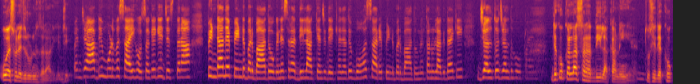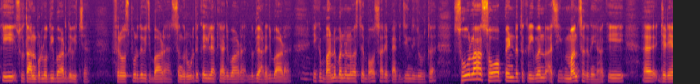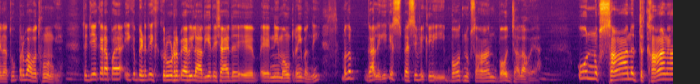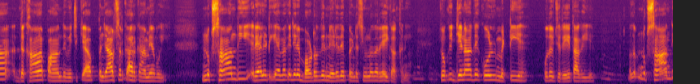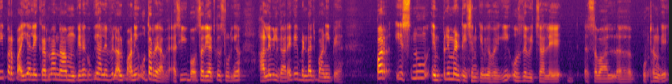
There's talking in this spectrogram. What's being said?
ਉਹ ਇਸ ਵੇਲੇ ਜ਼ਰੂਰ ਨਜ਼ਰ ਆ ਰਹੀ ਹੈ ਜੀ। ਪੰਜਾਬ ਦੀ ਮੁੜ ਵਸਾਈ ਹੋ ਸਕੇਗੀ ਜਿਸ ਤਰ੍ਹਾਂ ਪਿੰਡਾਂ ਦੇ ਪਿੰਡ ਬਰਬਾਦ ਹੋ ਗਏ ਨੇ ਸਰਹੱਦੀ ਇਲਾਕਿਆਂ 'ਚ ਦੇਖਿਆ ਜਾਵੇ ਤਾਂ ਬਹੁਤ ਸਾਰੇ ਪਿੰਡ ਬਰਬਾਦ ਹੋ ਗਏ ਤੁਹਾਨੂੰ ਲੱਗਦਾ ਹੈ ਕਿ ਜਲਦ ਤੋਂ ਜਲਦ ਹੋ ਪਾਏਗਾ ਦੇਖੋ ਕੱਲਾ ਸਰਹੱਦੀ ਇਲਾਕਾ ਨਹੀਂ ਹੈ। ਤੁਸੀਂ ਦੇਖੋ ਕਿ ਸੁਲਤਾਨਪੁਰ ਲੋਧੀ ਬਾੜ ਦੇ ਵਿੱਚ ਹੈ ਫਿਰੋਜ਼ਪੁਰ ਦੇ ਵਿੱਚ ਬਾੜ ਹੈ, ਸੰਗਰੂਰ ਦੇ ਕਈ ਇਲਾਕਿਆਂ 'ਚ ਬਾੜ ਹੈ, ਲੁਧਿਆਣੇ 'ਚ ਬਾੜ ਹੈ। ਇੱਕ ਬੰਨ ਬੰਨਣ ਵਾਸਤੇ ਬਹੁਤ ਸਾਰੇ ਪੈਕੇਜਿੰਗ ਦੀ ਜ਼ਰੂਰਤ ਹੈ। 1600 ਪਿੰਡ ਤਕਰੀਬਨ ਅਸੀਂ ਮੰਨ ਸਕਦੇ ਹਾਂ ਕਿ ਜਿਹੜੇ ਇਹਨਾਂ ਤੋਂ ਪ੍ਰਭਾਵਿਤ ਹੋਣਗੇ। ਤੇ ਜੇਕਰ ਆਪਾਂ ਇੱਕ ਪਿੰਡ ਤੇ 1 ਕਰੋੜ ਰੁਪਏ ਵੀ ਲਾ ਦਈਏ ਤੇ ਸ਼ਾਇਦ ਇੰਨੀ ਅਮਾਉਂਟ ਨਹੀਂ ਬੰਦੀ ਮਤਲਬ ਗੱਲ ਇਹ ਕਿ ਸਪੈਸੀਫਿਕਲੀ ਬਹੁਤ ਨੁਕਸਾਨ ਬਹੁਤ ਜ਼ਿਆਦਾ ਹੋਇਆ। ਉਹ ਨੁਕਸਾਨ ਦਿਖਾਣਾ, ਦਿਖਾ ਪਾਉਣ ਦੇ ਵਿੱਚ ਕਿਆ ਪੰਜਾਬ ਸਰਕਾਰ ਕਾਮਯਾਬ ਹੋਈ? ਨੁਕਸਾਨ ਦੀ ਰਿਐਲਿਟੀ ਇਹ ਹੈ ਕਿ ਜਿਹੜੇ ਬਾਰਡਰ ਦੇ ਨੇੜੇ ਦੇ ਪਿੰਡ ਸੀ, ਉਹਨਾਂ ਦਾ ਰਿਹਾ ਹੀ ਕੱਖ ਨਹੀਂ। ਕਿਉਂਕਿ ਜਿਨ੍ਹਾਂ ਦੇ ਕੋਲ ਮਿੱਟੀ ਹੈ, ਉਹਦੇ ਵਿੱਚ ਰੇਤ ਆ ਗਈ ਹੈ। ਮਤਲਬ ਨੁਕਸਾਨ ਦੀ ਭਰਪਾਈ ਹਲੇ ਕਰਨਾ ਨਾਮੁਮਕਿਨ ਹੈ, ਕਿਉਂਕਿ ਹਾਲੇ ਫਿਲਹਾਲ ਪਾਣੀ ਉਤਰ ਰਿਹਾ ਹੈ ਅਸੀਂ ਵੀ ਬਹੁਤ ਸਾਰੀ ਅੱਜਕੱਲ ਸਟੋਰੀਆਂ ਹਾਲੇ ਵੀ ਲਗਾ ਰਹੇ ਕਿ ਪਿੰਡਾਂ 'ਚ ਪਾਣੀ ਪਿਆ। ਪਰ ਇਸ ਨੂੰ ਇੰਪਲੀਮੈਂਟੇਸ਼ਨ ਕਿਵੇਂ ਹੋਏਗੀ, ਉਸ ਦੇ ਵਿੱਚ ਹਾਲੇ ਸਵਾਲ ਉੱਠਣਗੇ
